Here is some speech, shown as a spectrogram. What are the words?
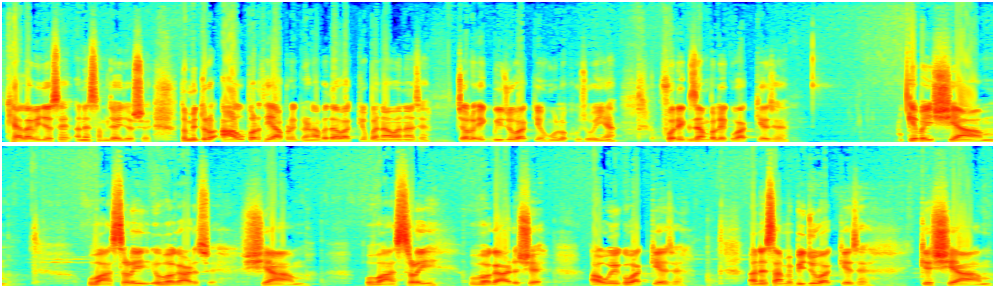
ખ્યાલ આવી જશે અને સમજાઈ જશે. તો મિત્રો, આ ઉપરથી આપણે ઘણા બધા વાક્યો બનાવવાના છે. ચલો એક બીજું વાક્ય હું લખું છું અહીંયા. ફોર એક્ઝામ્પલ એક વાક્ય છે કે ભાઈ, શ્યામ વાંસળી વગાડશે. શ્યામ વાંસળી વગાડશે. આવું એક વાક્ય છે. અને સામે બીજું વાક્ય છે કે શ્યામ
